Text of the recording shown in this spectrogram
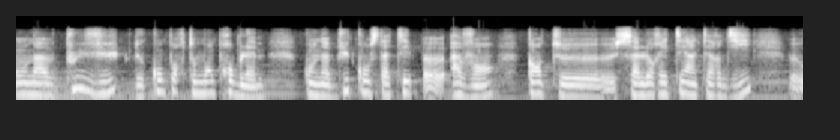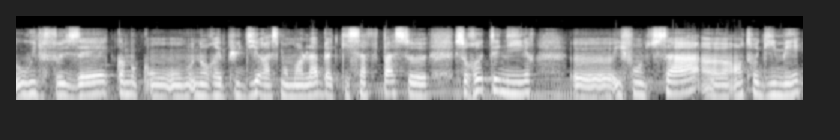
on n'a plus vu de comportement problème qu'on a pu constater euh, avant quand euh, ça leur était interdit, euh, où ils faisaient, comme on, aurait pu dire à ce moment-là, bah, qu'ils savent pas se, retenir. Ils font ça, entre guillemets,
